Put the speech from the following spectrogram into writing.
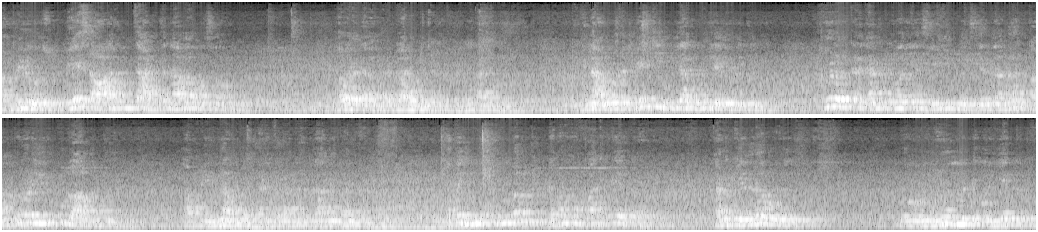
அப்படின்னு ஒரு பேச ஆரம்பித்து அடுத்த நாலாம் மாதம் அவரை அவரை காலம் ஏன்னா அவரோட பேச்சு இந்தியா முடிஞ்சு எழுதி கீழே இருக்கிற ஜனங்கள் வரைக்கும் செய்தி போய் சேர்ந்தாங்கன்னா தங்களோட இருப்புக்கு ஆபத்து. அப்படின்னு அவங்க நினைக்கிறாங்க. காந்தி நினைக்கிறாங்க. அப்போ இந்த கும்பல் கவனமாக பார்த்துட்டே இருக்காங்க தனக்கு எதிராக ஒரு ஒரு மூமெண்ட் ஒரு இயக்கம்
